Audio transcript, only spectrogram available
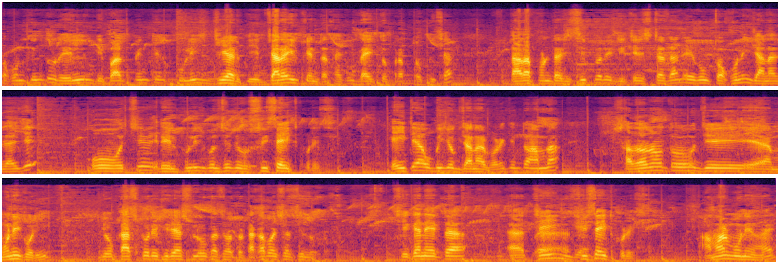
তখন কিন্তু রেল ডিপার্টমেন্টের পুলিশ জিআরপিএফ যারা এই ট্রেনটা থাকুক দায়িত্বপ্রাপ্ত অফিসার তারা ফোনটা রিসিভ করে ডিটেলসটা জানে এবং তখনই জানা যায় যে ও হচ্ছে রেল পুলিশ বলছে যে ও সুইসাইড করেছে। এইটা অভিযোগ জানার পরে কিন্তু আমরা সাধারণত যে মনে করি যে ও কাজ করে ফিরে আসলো ওর কাছে হয়তো টাকা পয়সা ছিল। সেখানে একটা ট্রেন সুইসাইড করেছে। আমার মনে হয়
